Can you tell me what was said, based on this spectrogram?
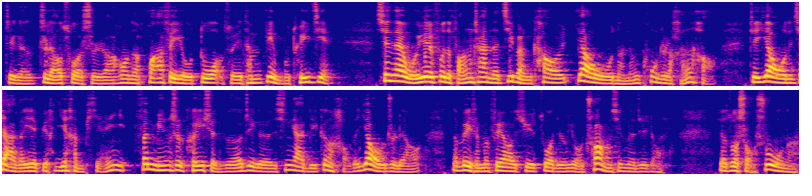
这个治疗措施，然后呢花费又多，所以他们并不推荐。现在我岳父的房颤呢，基本靠药物呢能控制的很好，这药物的价格也比也很便宜，分明是可以选择这个性价比更好的药物治疗。那为什么非要去做这种有创性的这种要做手术呢？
